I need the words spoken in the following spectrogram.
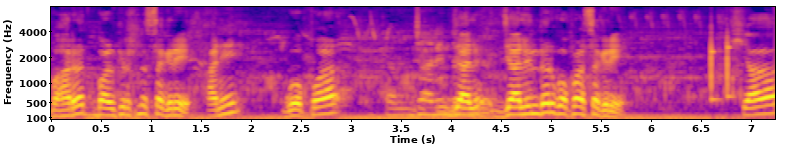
भारत बाळकृष्ण सगरे आणि गोपाळ जालिंदर जाल जालिंदर गोपाळ सगरे ह्या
